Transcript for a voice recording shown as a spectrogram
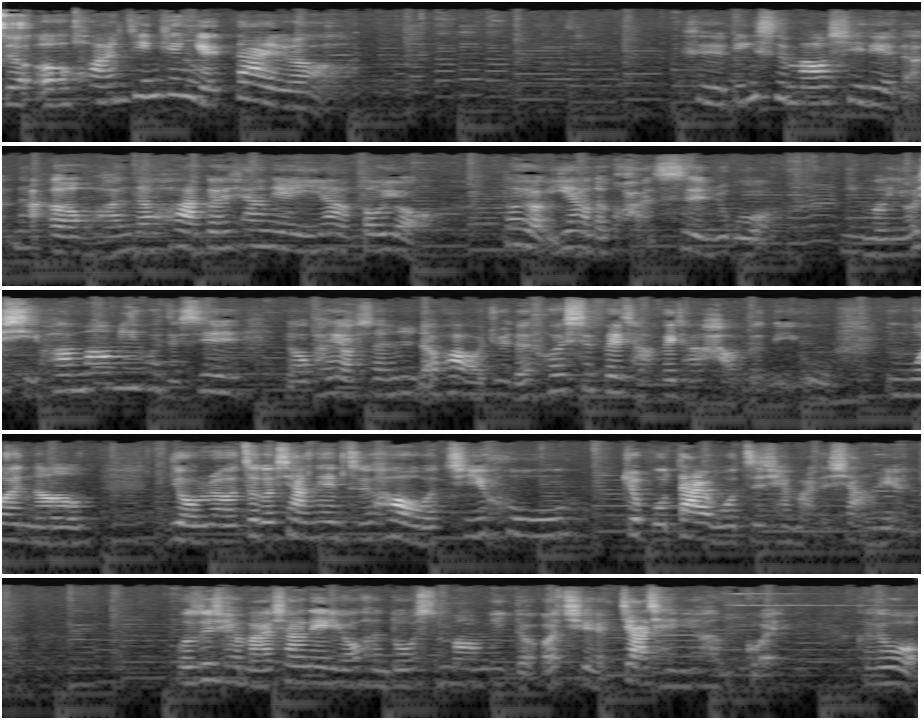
的耳环今天也戴了，是冰丝猫系列的。那耳环的话，跟项链一样，都有。都有一样的款式，如果你们有喜欢猫咪，或者是有朋友生日的话，我觉得会是非常非常好的礼物。因为呢，有了这个项链之后，我几乎就不戴我之前买的项链了。我之前买项链有很多是猫咪的，而且价钱也很贵。可是我，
